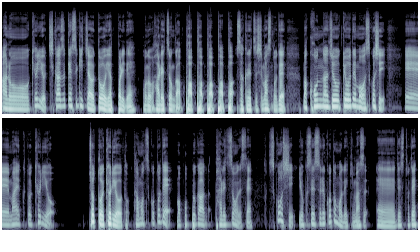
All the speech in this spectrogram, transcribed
あの距離を近づけすぎちゃうと、やっぱりね、この破裂音がパッパッパッパッパ炸裂しますので、まあ、こんな状況でも少し、えー、マイクと距離を、ちょっと距離を保つことで、まあ、ポップが破裂音をですね、少し抑制することもできます。えー、ですので、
